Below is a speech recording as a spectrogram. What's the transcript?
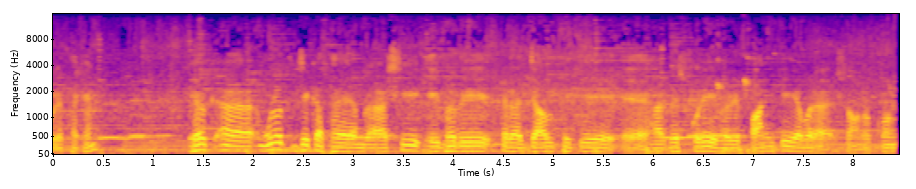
করে থাকেন। মূলত যে কথায় আমরা আসি, এইভাবে তারা জাল থেকে হারভেস্ট করে এভাবে পানিতে আবার সংরক্ষণ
